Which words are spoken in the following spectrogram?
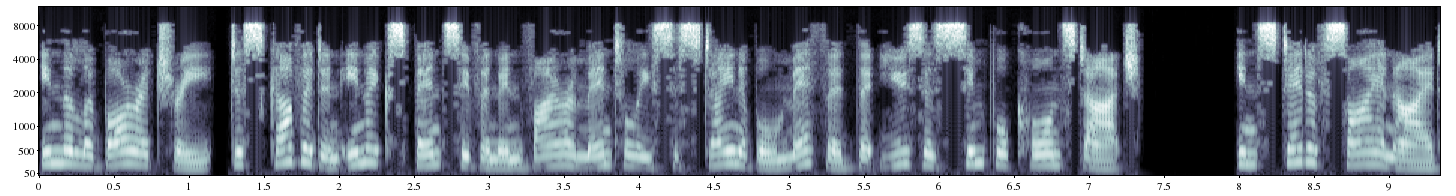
in the laboratory, discovered an inexpensive and environmentally sustainable method that uses simple cornstarch, instead of cyanide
